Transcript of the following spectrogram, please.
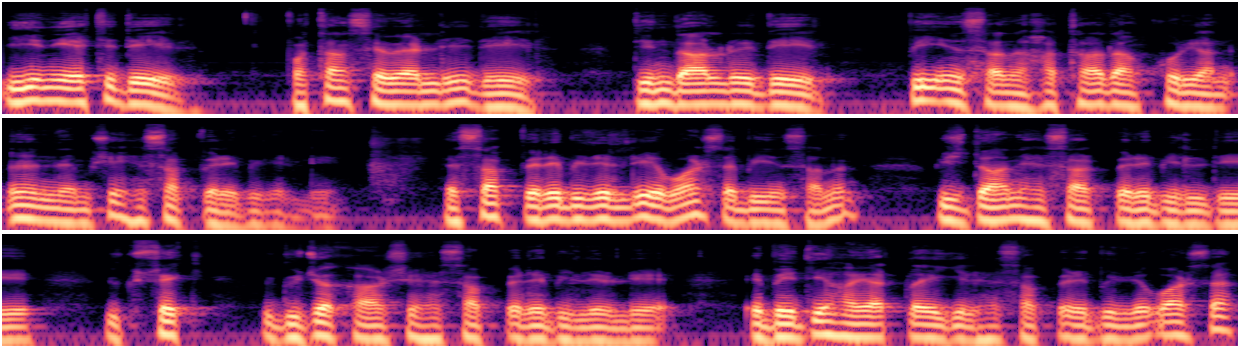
iyi niyeti değil, vatanseverliği değil, dindarlığı değil, bir insanı hatadan koruyan önemli şey hesap verebilirliği. Hesap verebilirliği varsa bir insanın vicdanı hesap verebildiği, yüksek güce karşı hesap verebilirliği, ebedi hayatla ilgili hesap verebilirliği varsa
